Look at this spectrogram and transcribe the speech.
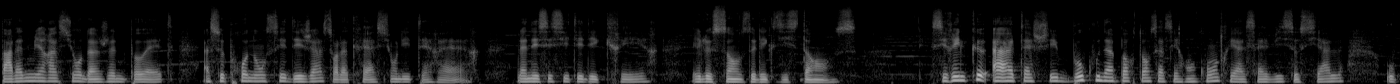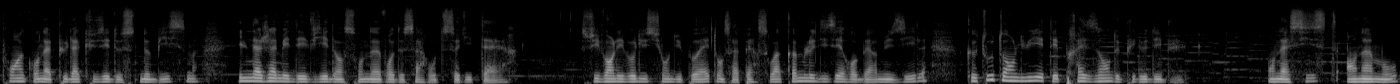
par l'admiration d'un jeune poète, à se prononcer déjà sur la création littéraire, la nécessité d'écrire et le sens de l'existence. Rilke a attaché beaucoup d'importance à ses rencontres et à sa vie sociale, au point qu'on a pu l'accuser de snobisme, il n'a jamais dévié dans son œuvre de sa route solitaire. Suivant l'évolution du poète, on s'aperçoit, comme le disait Robert Musil, que tout en lui était présent depuis le début. On assiste, en un mot,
